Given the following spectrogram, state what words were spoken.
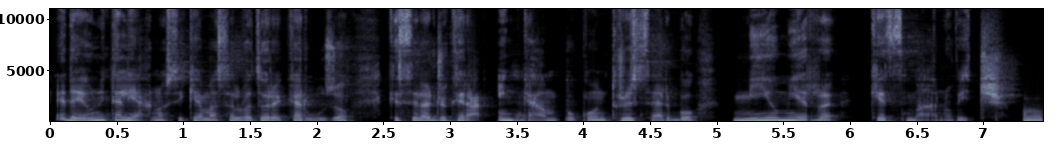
ed è un italiano, si chiama Salvatore Caruso, che se la giocherà in campo contro il serbo Miomir Kecmanovic.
